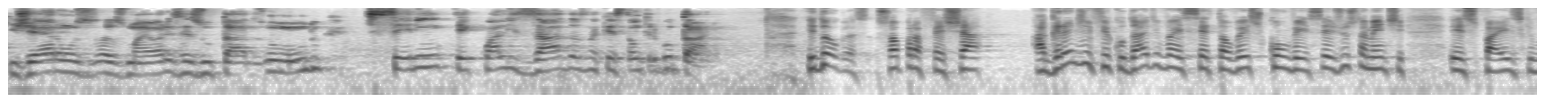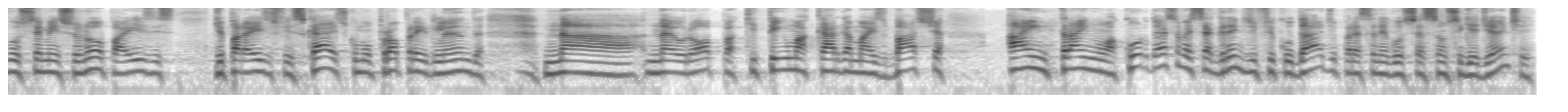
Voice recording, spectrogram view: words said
que geram os, os maiores resultados no mundo serem equalizadas na questão tributária. E Douglas, só para fechar, a grande dificuldade vai ser talvez convencer justamente esses países que você mencionou, países de paraísos fiscais, como a própria Irlanda, na, na Europa, que tem uma carga mais baixa, a entrar em um acordo? Essa vai ser a grande dificuldade para essa negociação seguir adiante?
